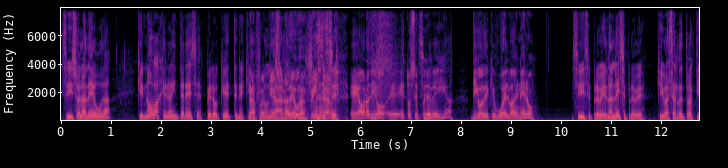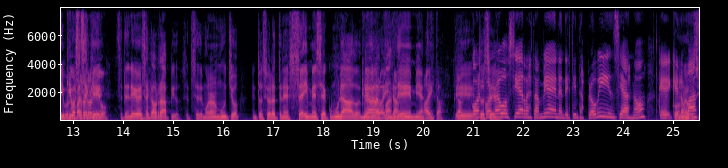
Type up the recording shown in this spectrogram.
se hizo la deuda, que no va a generar intereses, pero que tenés que Claro, pero afrontar. que es una deuda, en fin, claro. Sí. Eh, ahora digo, eh, ¿esto se Sí. preveía? Digo, de que vuelva a enero. Sí, se prevé en la ley, se prevé que iba a ser retroactivo. Lo iba que pasa es retroactivo. que se tendría que haber sacado rápido, se, se demoraron mucho, entonces ahora tenés seis meses acumulados en medio de ahí la está. pandemia. Ahí está. claro. Eh, Con, con entonces, nuevos cierres también en distintas provincias, ¿no? Que, los más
